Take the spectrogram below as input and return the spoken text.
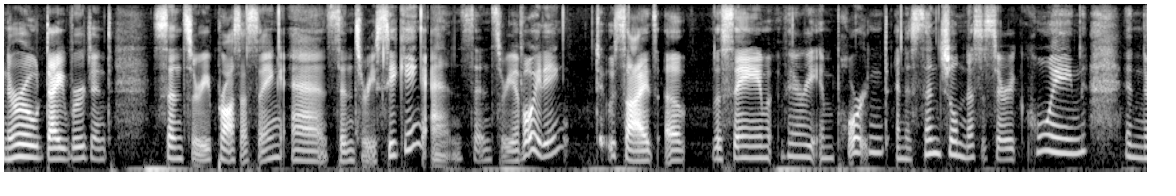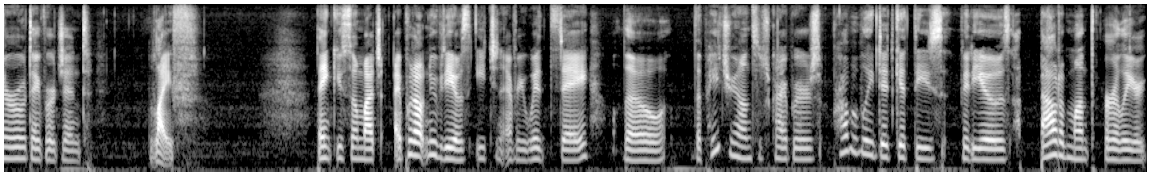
neurodivergent sensory processing and sensory seeking and sensory avoiding, two sides of the same very important and essential necessary coin in neurodivergent life. Thank you so much. I put out new videos each and every Wednesday, though the Patreon subscribers probably did get these videos about a month earlier.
